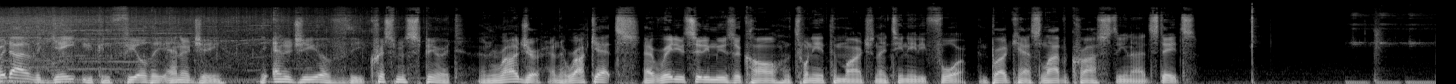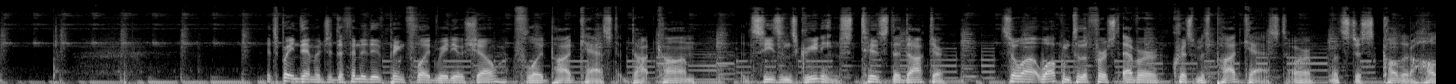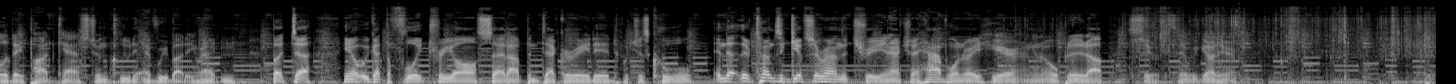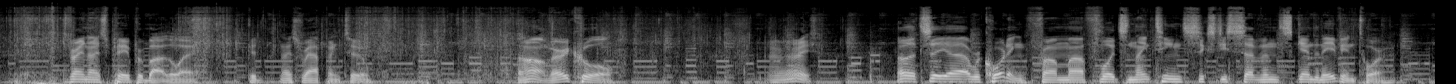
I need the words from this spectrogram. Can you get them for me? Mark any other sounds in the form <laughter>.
Right out of the gate, you can feel the energy. The energy of the Christmas spirit and Roger and the Rockettes at Radio City Music Hall on the 28th of March, 1984, and broadcast live across the United States. It's Brain Damage, a definitive Pink Floyd radio show, floydpodcast.com. And season's greetings, tis the doctor. So, uh, welcome to the first ever Christmas podcast, or let's just call it a holiday podcast to include everybody, right? And, but, uh, you know, we got the Floyd tree all set up and decorated, which is cool. And uh, there are tons of gifts around the tree, and actually, I have one right here. I'm going to open it up. Let's see what we got here. Very nice paper, by the way. Good, nice wrapping, too. Oh, very cool. All right. Oh, that's a uh, recording from uh, Floyd's 1967 Scandinavian tour.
